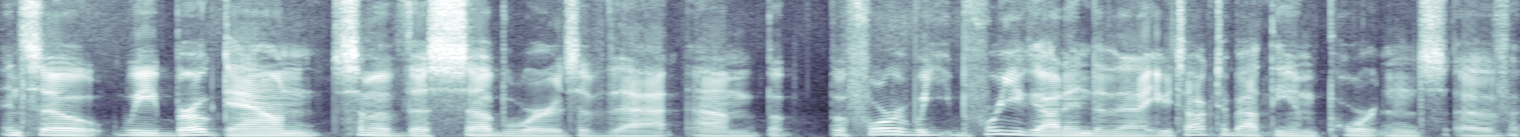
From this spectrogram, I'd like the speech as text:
And so we broke down some of the subwords of that. Um, but before we before you got into that, you talked about the importance of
